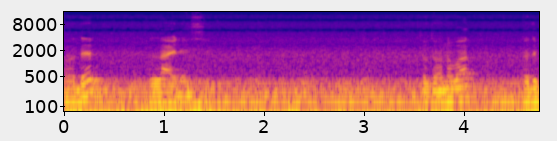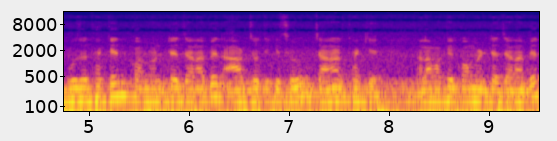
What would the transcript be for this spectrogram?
আমাদের লাইট আইসি তো ধন্যবাদ। যদি বুঝে থাকেন, কমেন্টে জানাবেন। আর যদি কিছু জানার থাকে, তাহলে আমাকে কমেন্টে জানাবেন।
